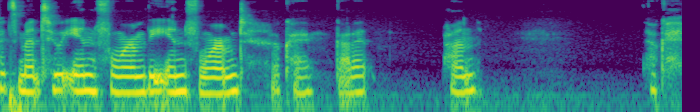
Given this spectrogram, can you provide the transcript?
It's meant to inform the informed. Okay, got it. Pun. Okay.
